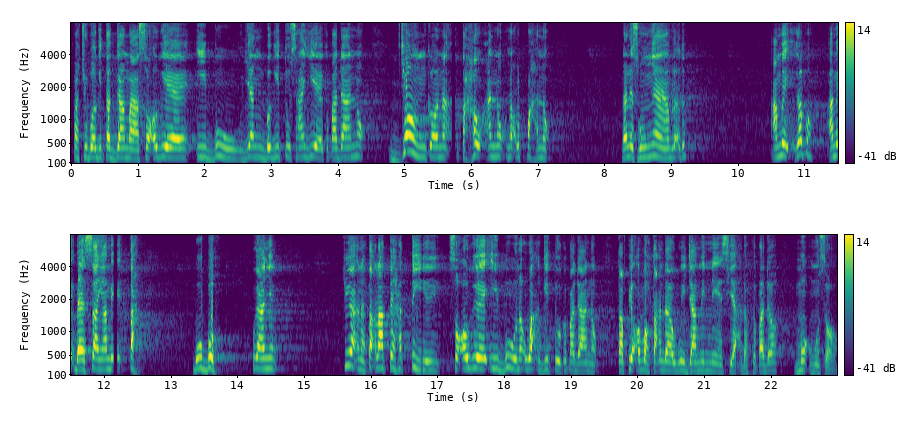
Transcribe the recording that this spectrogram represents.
Lepas cuba kita gambar seorang ibu yang begitu sayang kepada anak. Jom kau nak tahu anak, nak lepas anak. Dalam sungai pula tu. Ambil ke apa? Ambil bahasa yang ambil tah. Bubuh. Peranyuk. Cerak nah, tak latih hati seorang ibu nak buat gitu kepada anak. Tapi Allah tak ada wi jamin siap dah kepada Muk Musa.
